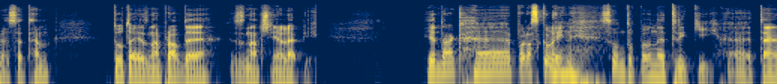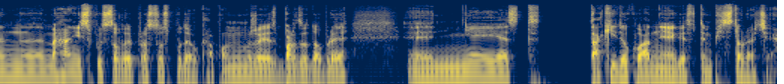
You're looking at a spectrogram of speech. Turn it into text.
resetem. Tutaj jest naprawdę znacznie lepiej. Jednak e, po raz kolejny są tu pełne triki. Ten mechanizm spustowy prosto z pudełka, pomimo że jest bardzo dobry, nie jest taki dokładnie jak jest w tym pistolecie.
